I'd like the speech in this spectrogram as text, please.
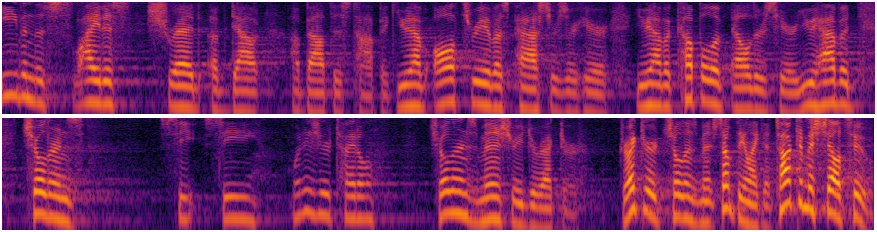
even the slightest shred of doubt about this topic. You have all three of us pastors are here. You have a couple of elders here. You have a children's see see what is your title? Children's ministry director. Director of children's ministry, something like that. Talk to Michelle too.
